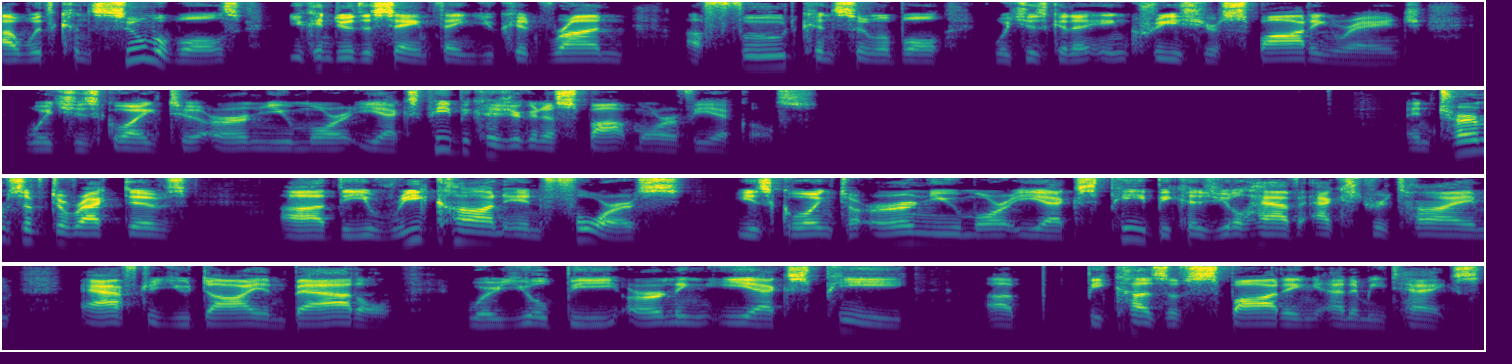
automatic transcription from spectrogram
Uh, with consumables, you can do the same thing. You could run a food consumable, which is going to increase your spotting range, which is going to earn you more EXP because you're going to spot more vehicles. In terms of directives, uh, the recon in force is going to earn you more EXP because you'll have extra time after you die in battle where you'll be earning EXP uh, because of spotting enemy tanks.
